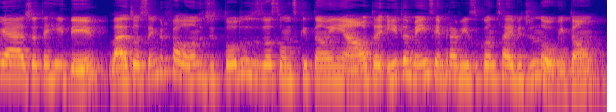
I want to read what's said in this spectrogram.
@gajatrd. Lá eu tô sempre falando de todos os assuntos que estão em alta e também sempre aviso quando sair vídeo novo, então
